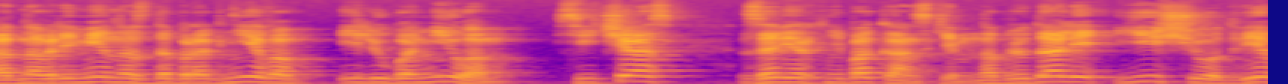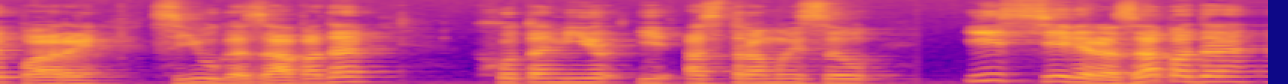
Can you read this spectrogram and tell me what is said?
Одновременно с Доброгневом и Любомилом Сейчас за Верхнебаканским наблюдали еще две пары с юго-запада Хотамир и Остромысл и с северо-запада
